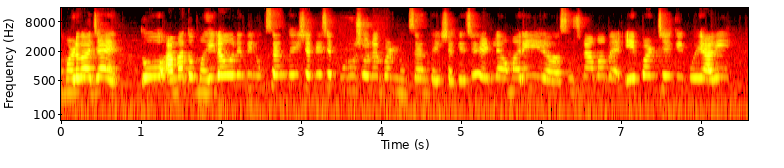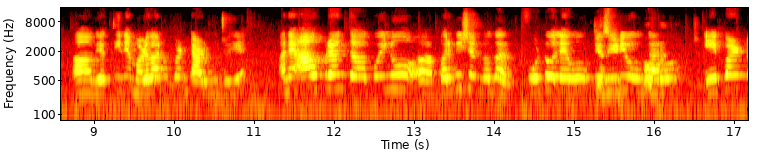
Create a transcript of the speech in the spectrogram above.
મળવા જાય તો આમાં તો મહિલાઓને બી નુકસાન થઈ શકે છે પુરુષોને પણ નુકસાન થઈ શકે છે. એટલે અમારી સૂચનામાં એ પણ છે કે કોઈ આવી વ્યક્તિને મળવાનું પણ ટાળવું જોઈએ. અને આ ઉપરાંત કોઈનો પરમિશન વગર ફોટો લેવો કે વીડિયો ઉતારવો એ પણ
